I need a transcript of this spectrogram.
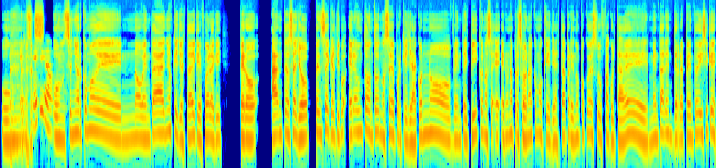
Un, ¿En serio? un señor como de 90 años que yo estaba de que fuera aquí. Pero antes, o sea, yo pensé que el tipo era un tonto, no sé, porque ya con 90 y pico, no sé, e- era una persona como que ya está perdiendo un poco de sus facultades mentales. De repente dice que,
